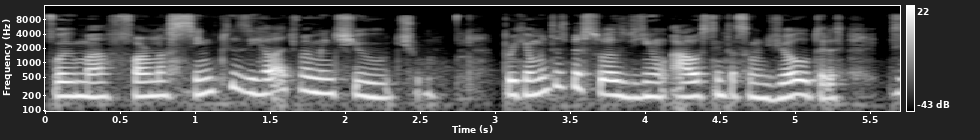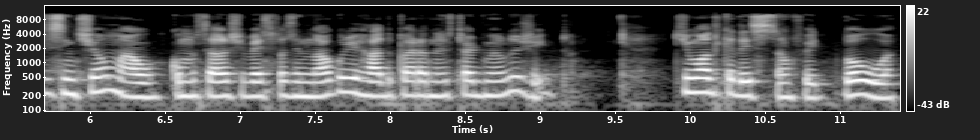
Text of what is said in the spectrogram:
foi uma forma simples e relativamente útil, porque muitas pessoas viam a ostentação de outras e se sentiam mal, como se elas estivessem fazendo algo de errado para não estar do mesmo jeito. De modo que a decisão foi boa,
